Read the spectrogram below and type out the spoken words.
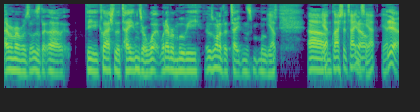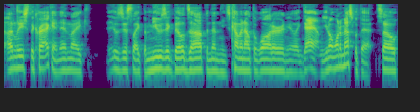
I remember was those the uh, the Clash of the Titans or what whatever movie. It was one of the Titans movies. Yep. Um, yep, Clash of the Titans. know, yeah, yeah. yeah, unleash the kraken, and like it was just like the music builds up, and then he's coming out the water, and you're like, damn, you don't want to mess with that. So.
